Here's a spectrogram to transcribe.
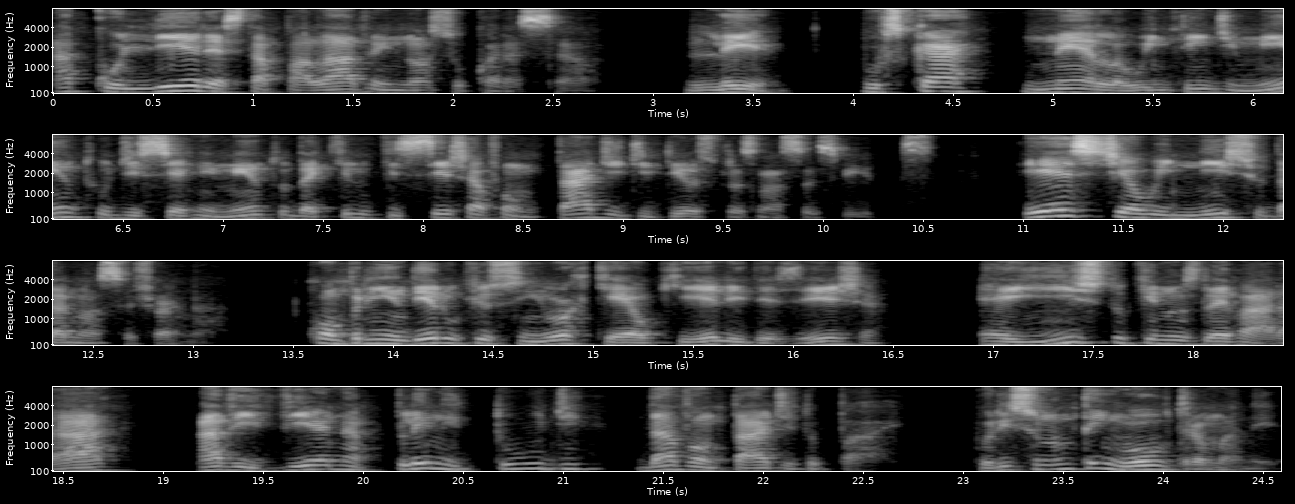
acolher esta palavra em nosso coração, ler, buscar nela o entendimento, o discernimento daquilo que seja a vontade de Deus para as nossas vidas. Este é o início da nossa jornada. Compreender o que o Senhor quer, o que ele deseja, é isto que nos levará a viver na plenitude da vontade do Pai. Por isso não tem outra maneira.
